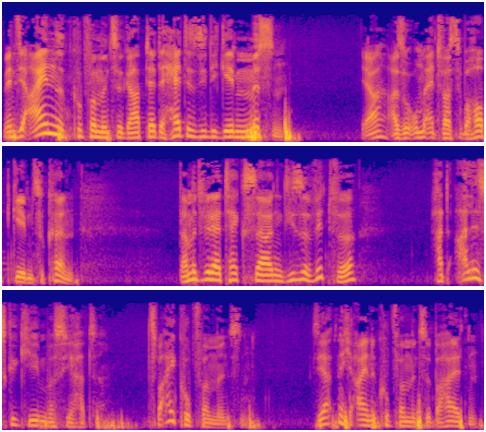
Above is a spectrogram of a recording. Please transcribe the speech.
Wenn sie eine Kupfermünze gehabt hätte, hätte sie die geben müssen. Ja, also um etwas überhaupt geben zu können. Damit will der Text sagen, diese Witwe hat alles gegeben, was sie hatte. Zwei Kupfermünzen. Sie hat nicht eine Kupfermünze behalten.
